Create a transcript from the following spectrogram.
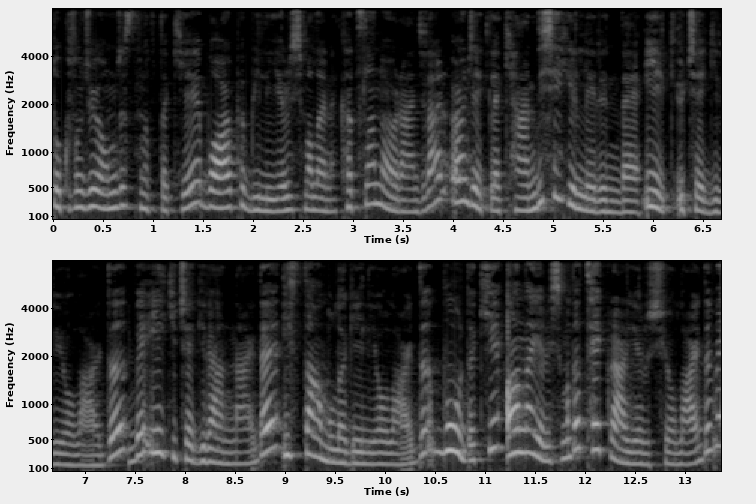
9. ve 10. sınıftaki bu Avrupa Birliği yarışmalarına katılan öğrenciler öncelikle kendi şehirlerinde ilk 3'e giriyorlardı ve ilk 3'e girenler de İstanbul'a geliyorlardı. Buradaki ana yarışmada tekrar yarışıyorlardı ve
